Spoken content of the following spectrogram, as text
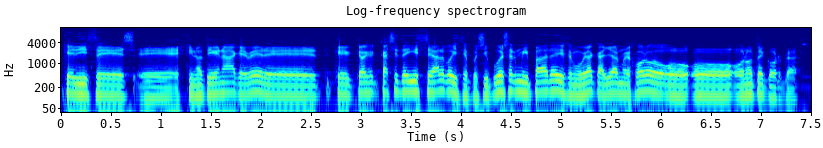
que dices, eh, es que no tiene nada que ver, eh, que casi te dice algo y dice, pues si puede ser mi padre, dice, me voy a callar mejor o, no te cortas.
